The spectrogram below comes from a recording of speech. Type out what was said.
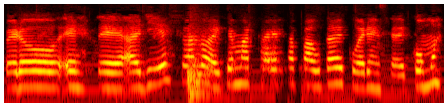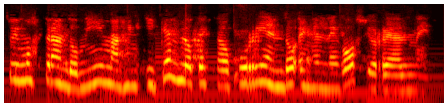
Pero este, allí es cuando hay que marcar esa pauta de coherencia de cómo estoy mostrando mi imagen y qué es lo que está ocurriendo en el negocio realmente.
